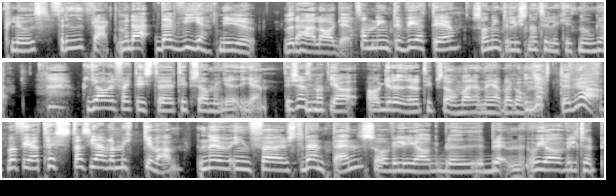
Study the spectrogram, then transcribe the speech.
plus fri frakt. Men det, det vet ni ju vid det här laget. Om ni inte vet det så har ni inte lyssnat tillräckligt noga. Jag vill faktiskt eh, tipsa om en grej igen. Det känns som att jag har grejer att tipsa om varenda jävla gång. Jättebra. Varför jag testar så jävla mycket va. Nu inför studenten så vill jag bli brun. Och jag vill typ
